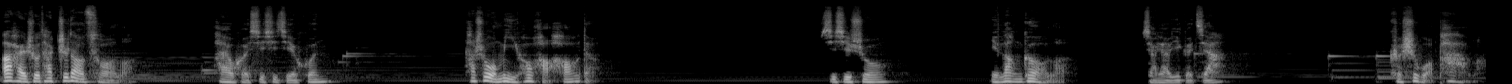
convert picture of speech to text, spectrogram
阿海说他知道错了，他要和西西结婚。他说我们以后好好的。西西说：“你浪够了，想要一个家。可是我怕了。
